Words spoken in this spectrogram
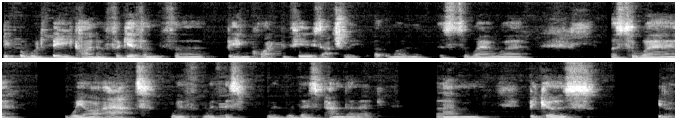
people would be kind of forgiven for being quite confused actually at the moment as to where we're as to where we are at with with this with, with this pandemic um, because you know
